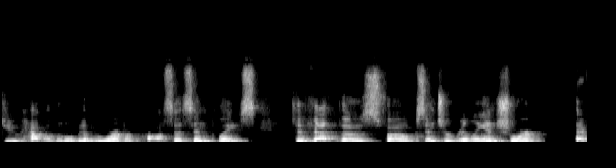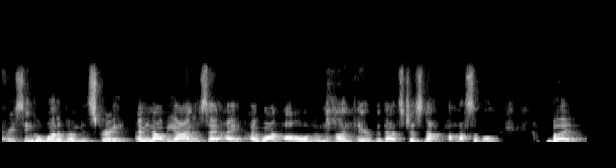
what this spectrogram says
to have a little bit more of a process in place to vet those folks and to really ensure every single one of them is great. I mean, I'll be honest, I, I, want all of them on there, but that's just not possible. But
